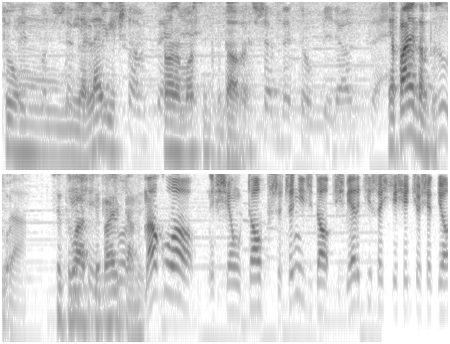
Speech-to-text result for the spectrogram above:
Tumielewicz, pełnomocnik pieniądze. Ja pamiętam tę sytuację. Sytuację 10 pamiętam. Mogło się to przyczynić do śmierci 67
